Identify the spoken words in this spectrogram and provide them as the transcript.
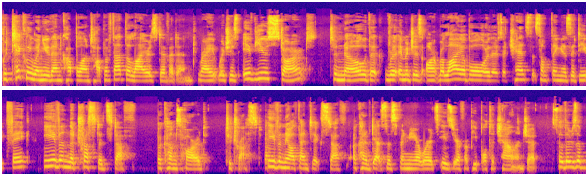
Particularly when you then couple on top of that the liar's dividend, right? Which is if you start to know that re- images aren't reliable or there's a chance that something is a deep fake, even the trusted stuff becomes hard to trust. Even the authentic stuff uh, kind of gets this veneer where it's easier for people to challenge it. So there's a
